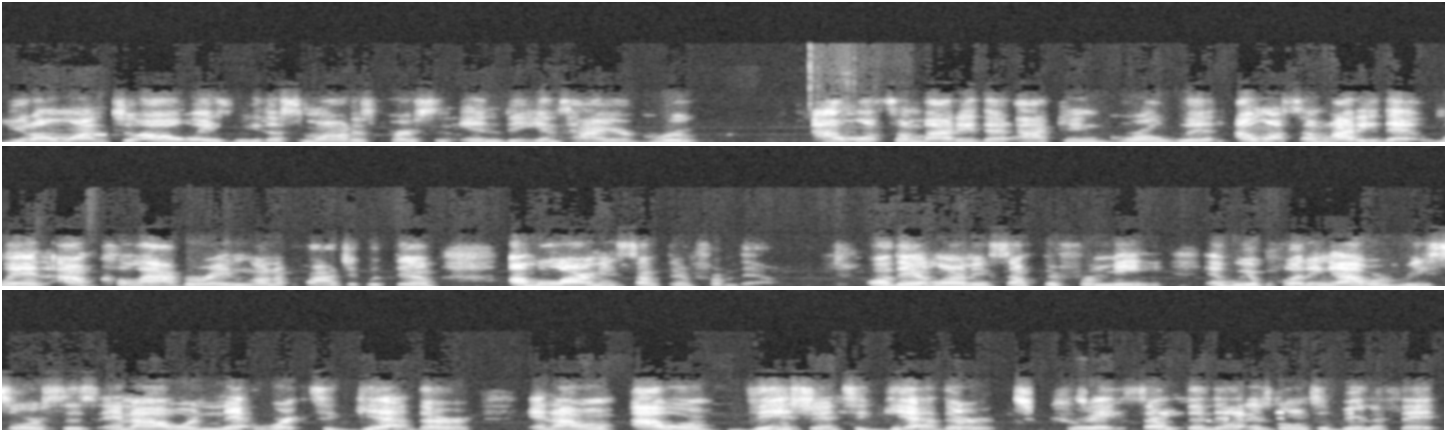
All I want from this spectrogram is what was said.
you don't want to always be the smartest person in the entire group. I want somebody that I can grow with. I want somebody that when I'm collaborating on a project with them, I'm learning something from them or they're learning something from me. And we're putting our resources and our network together and our our vision together to create something that is going to benefit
